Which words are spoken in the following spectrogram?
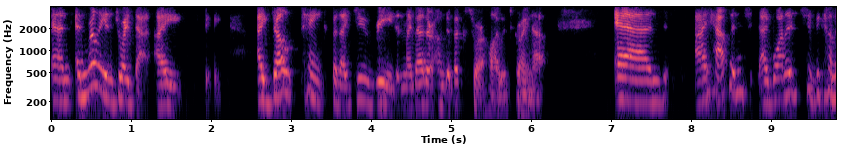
and and really enjoyed that. I I don't paint, but I do read, and my mother owned a bookstore while I was growing up, and I happened I wanted to become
